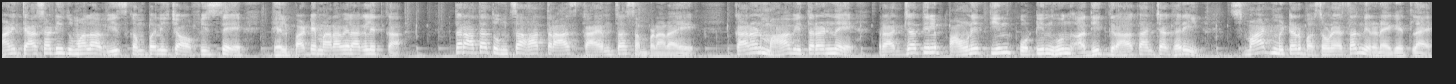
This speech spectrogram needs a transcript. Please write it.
आणि त्यासाठी तुम्हाला वीज कंपनीच्या ऑफिसचे हेलपाटे मारावे लागलेत का? तर आता तुमचा हा त्रास कायमचा संपणार आहे. कारण महावितरणने राज्यातील पावणे तीन कोटींहून अधिक ग्राहकांच्या घरी स्मार्ट मीटर बसवण्याचा निर्णय घेतलाय.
